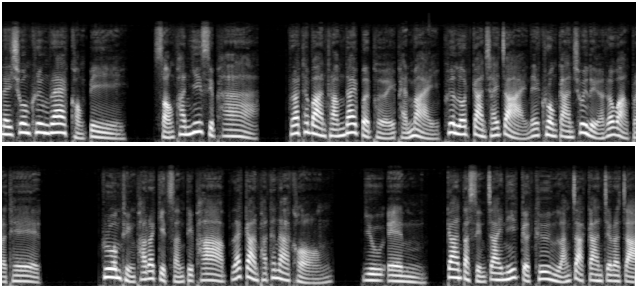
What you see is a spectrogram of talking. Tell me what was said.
ในช่วงครึ่งแรกของปี 2025 รัฐบาลทรัมป์ได้เปิดเผยแผนใหม่เพื่อลดการใช้จ่ายในโครงการช่วยเหลือระหว่างประเทศ รวมถึงภารกิจสันติภาพและการพัฒนาของ UN การตัดสินใจนี้เกิดขึ้นหลังจากการเจรจา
